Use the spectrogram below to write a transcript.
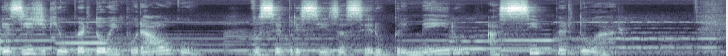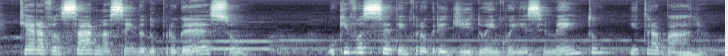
Exige que o perdoem por algo? você precisa ser o primeiro a se perdoar. Quer avançar na senda do progresso? O que você tem progredido em conhecimento e trabalho?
